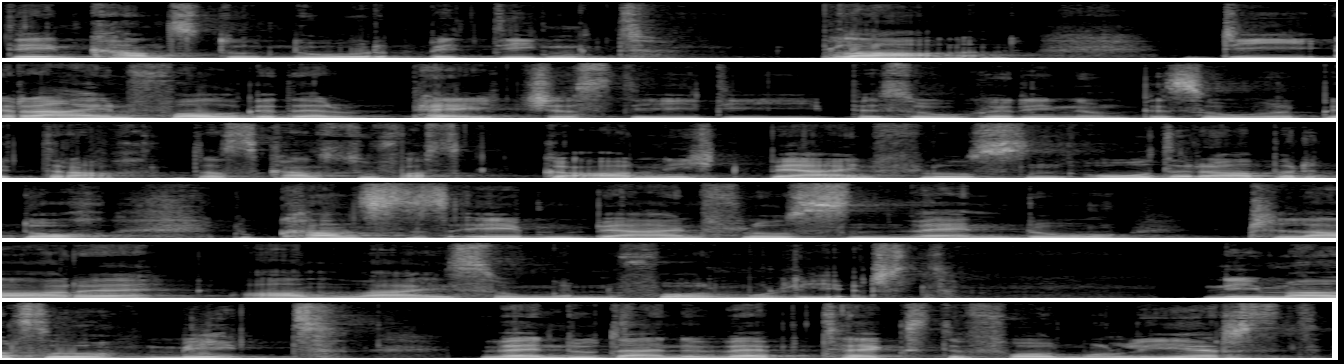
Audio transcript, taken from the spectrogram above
den kannst du nur bedingt planen. Die Reihenfolge der Pages, die die Besucherinnen und Besucher betrachten, das kannst du fast gar nicht beeinflussen oder aber doch, du kannst es eben beeinflussen, wenn du klare Anweisungen formulierst. Nimm also mit, wenn du deine Webtexte formulierst,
